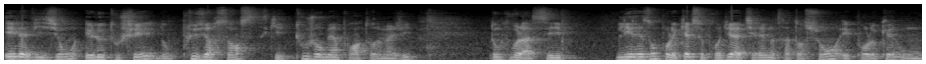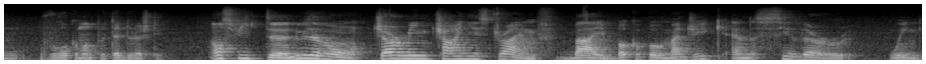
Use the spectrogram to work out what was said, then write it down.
et la vision et le toucher, donc plusieurs sens, ce qui est toujours bien pour un tour de magie. Donc voilà, c'est les raisons pour lesquelles ce produit a attiré notre attention et pour lequel on vous recommande peut-être de l'acheter. Ensuite, euh, nous avons Charming Chinese Triumph by Bokopo Magic and Silver Wing.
